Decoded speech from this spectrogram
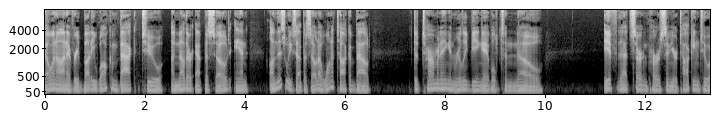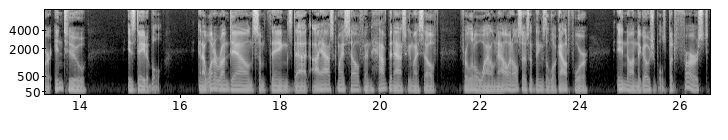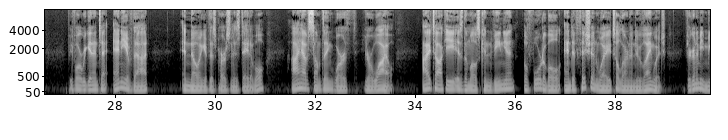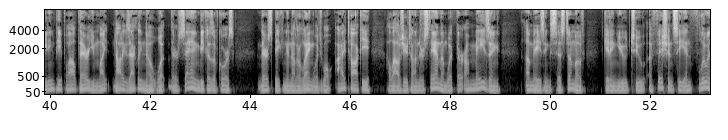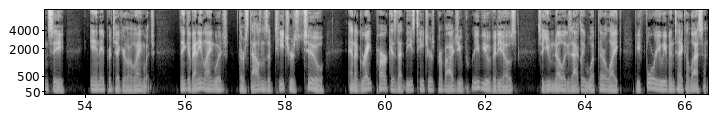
going on, everybody? Welcome back to another episode. And on this week's episode, I want to talk about determining and really being able to know if that certain person you're talking to or into is dateable. And I want to run down some things that I ask myself and have been asking myself for a little while now, and also some things to look out for in non negotiables. But first, before we get into any of that and knowing if this person is dateable, I have something worth your while. italki is the most convenient, affordable, and efficient way to learn a new language. If you're going to be meeting people out there, you might not exactly know what they're saying because, of course, they're speaking another language. Well, italki allows you to understand them with their amazing, amazing system of getting you to efficiency and fluency in a particular language. Think of any language, there's thousands of teachers too, and a great perk is that these teachers provide you preview videos so you know exactly what they're like before you even take a lesson.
